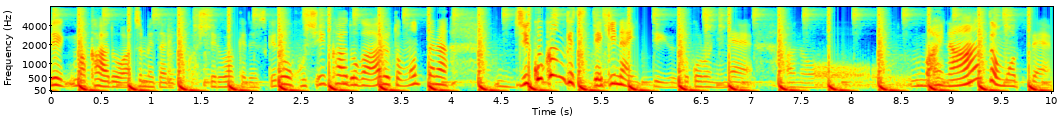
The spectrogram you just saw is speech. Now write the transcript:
で、まあ、カードを集めたりとかしてるわけですけど欲しいカードがあると思ったら自己完結できないっていうところにね、あのー、うまいなと思って。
